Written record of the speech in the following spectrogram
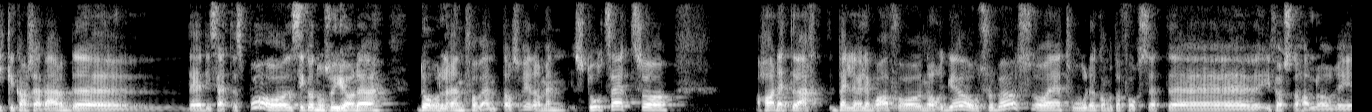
ikke kanskje er verdt eh, det de settes på, og sikkert noen som gjør det dårligere enn forventa osv. Men stort sett så har dette vært veldig veldig bra for Norge og Oslo Børs, og jeg tror det kommer til å fortsette eh, i første halvår i,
